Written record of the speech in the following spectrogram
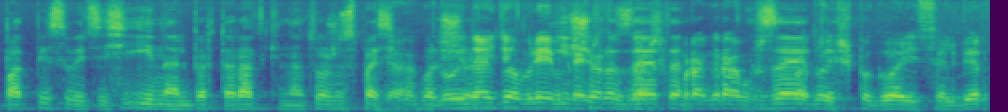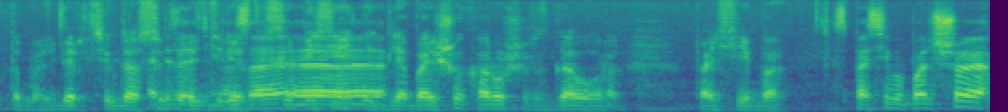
подписывайтесь и на Альберта Раткина тоже. Спасибо да. большое. Ну и найдем время, Еще конечно, раз за это, программу, чтобы это... подольше поговорить с Альбертом. Альберт всегда супер интересный за... собеседник для большой, хорошего разговора. Спасибо. Спасибо большое.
